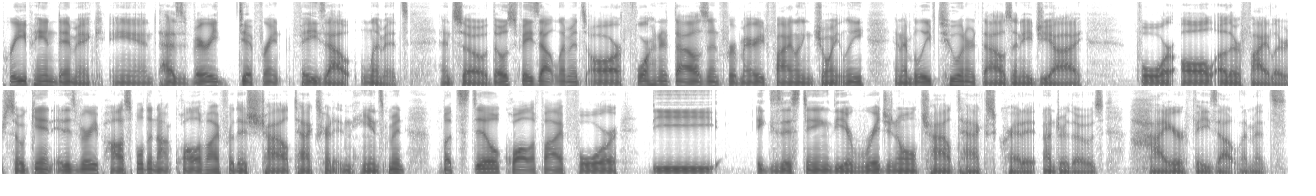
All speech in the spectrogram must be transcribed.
pre pandemic and has very different phase out limits. And so those phase out limits are 400,000 for married filing jointly and I believe 200,000 AGI for all other filers. So again, it is very possible to not qualify for this child tax credit enhancement, but still qualify for the existing the original child tax credit under those higher phase out limits.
